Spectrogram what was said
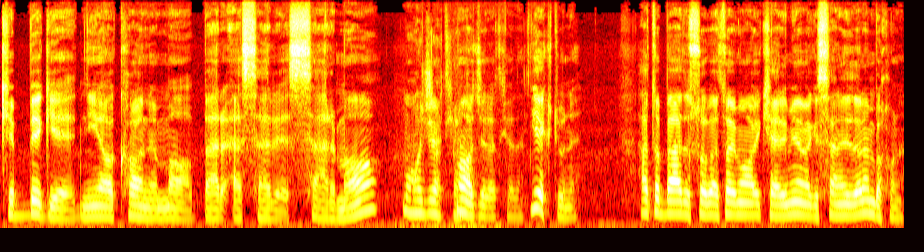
که بگه نیاکان ما بر اثر سرما مهاجرت کرد مهاجرت کردن. یک دونه. حتی بعد صحبت های ما آقای کریمی هم اگه سندی دارن بخونن.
